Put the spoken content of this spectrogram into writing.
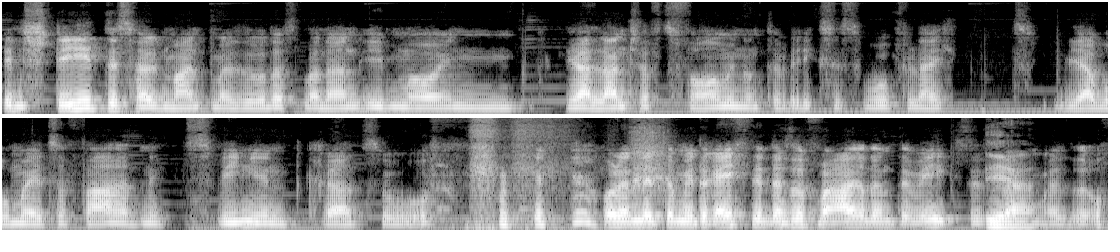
entsteht es halt manchmal so, dass man dann eben auch in ja, Landschaftsformen unterwegs ist, wo vielleicht, ja, wo man jetzt ein Fahrrad nicht zwingend gerade so oder nicht damit rechnet, dass ein Fahrrad unterwegs ist, Ja. sagen wir so.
